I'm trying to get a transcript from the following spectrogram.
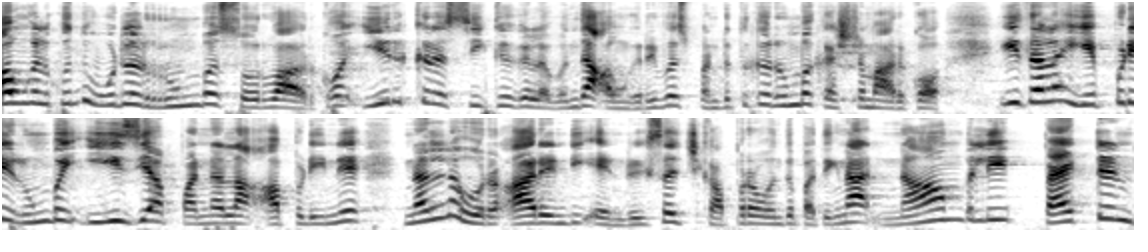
அவங்களுக்கு வந்து உடல் ரொம்ப சோர்வாக இருக்கும். இருக்கிற சீக்குகளை வந்து அவங்க ரிவர்ஸ் பண்ணுறதுக்கு ரொம்ப கஷ்டமாக இருக்கும். இதெல்லாம் எப்படி ரொம்ப ஈஸியாக பண்ணலாம் அப்படின்னு நல்ல ஒரு ஆர்என்டி அண்ட் ரிசர்ச்க்கு அப்புறம் வந்து பார்த்திங்கன்னா நாம்பளே பேட்டர்ன்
